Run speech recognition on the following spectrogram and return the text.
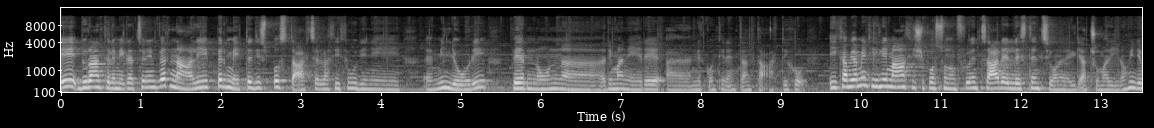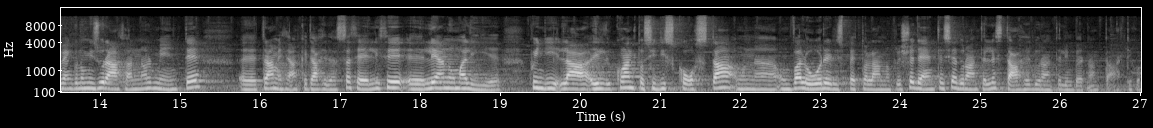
e durante le migrazioni invernali permette di spostarsi a latitudini eh, migliori per non eh, rimanere eh, nel continente antartico. I cambiamenti climatici possono influenzare l'estensione del ghiaccio marino, quindi vengono misurate annualmente eh, tramite anche dati da satellite eh, le anomalie, quindi la, il, quanto si discosta un, un valore rispetto all'anno precedente sia durante l'estate che durante l'inverno antartico.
